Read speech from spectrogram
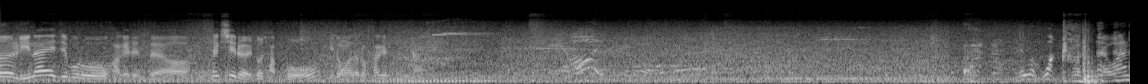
오늘 리나의 집으로 가게 됐어요. 택시를 또 잡고 이동하도록 하겠습니다. Nếu mà quắc Chào anh.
